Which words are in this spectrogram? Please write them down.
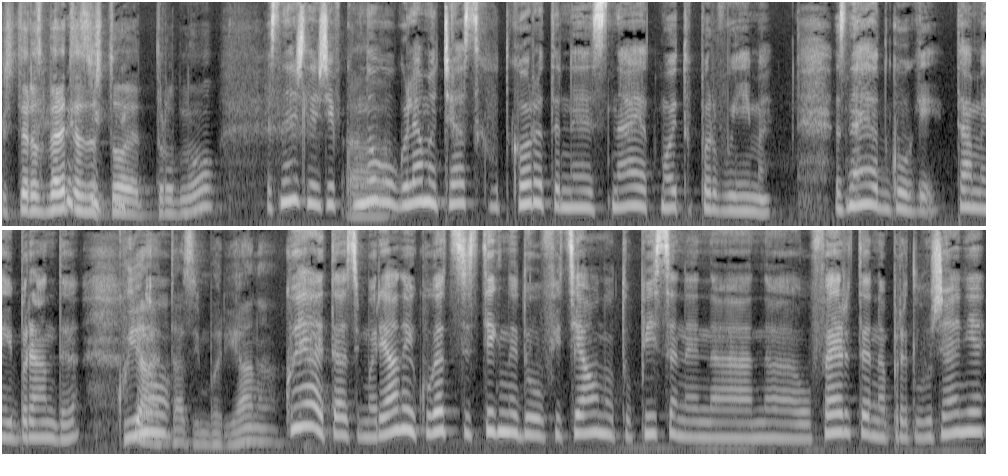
Ще разберете защо е трудно. Знаеш ли, Живко, а... много голяма част от хората не знаят моето първо име. Знаят Гуги, там е и Бранда. Коя но... е тази Мариана? Коя е тази Мариана? И когато се стигне до официалното писане на, на оферта, на предложение,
